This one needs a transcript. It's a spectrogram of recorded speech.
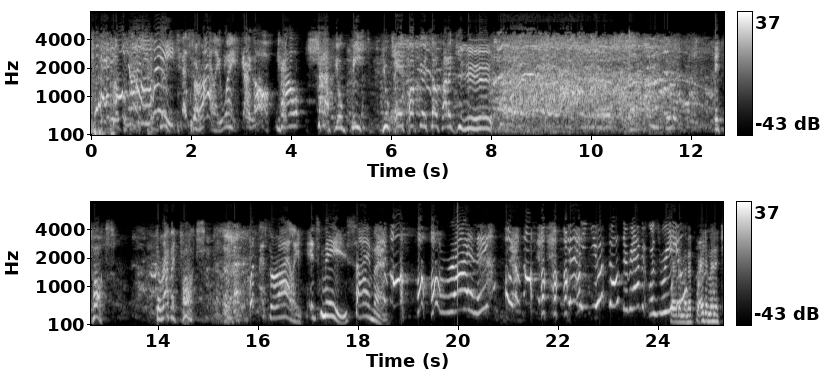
Daddy, show you. wait. Mr. Riley, wait. Oh, Cal, shut up, you beast. You can't talk yourself out of gear. It talks. The rabbit talks. But, Mr. Riley, it's me, Simon. Oh, Riley. Daddy, you thought the rabbit was real? Wait a minute, wait a minute.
